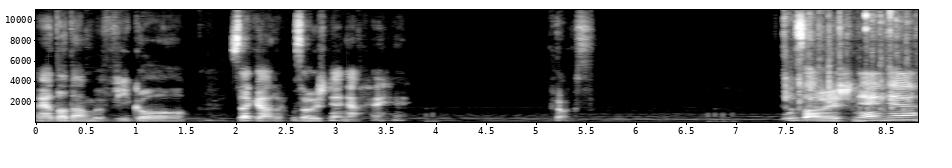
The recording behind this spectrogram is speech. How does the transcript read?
A ja dodam Vigo zegar uzależnienia. Crocs. Uzależnienie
